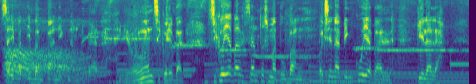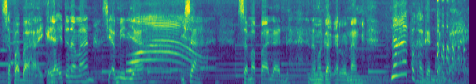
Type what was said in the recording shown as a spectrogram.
sa iba't ibang panig ng lugar. Yun, si Kuya Bal. Si Kuya Bal Santos Matubang. Pag sinabing Kuya Bal, kilala sa pabahay. Kaya ito naman, si Amelia, isa sa mapalad na magkakaroon ng napakagandang bahay.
